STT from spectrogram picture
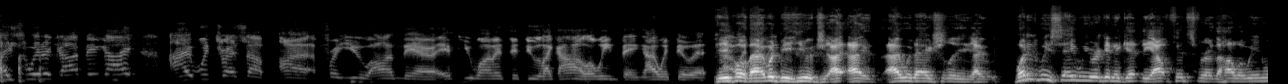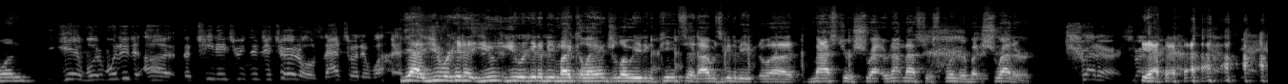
I swear to God, big guy, I would dress up uh, for you on there if you wanted to do like a Halloween thing. I would do it. People, that would it. be huge. I, I, I would actually. I, what did we say we were going to get the outfits for the Halloween one? Yeah. What, what did uh, the Teenage Mutant Ninja Turtles? That's what it was. Yeah, you were gonna you you were gonna be Michelangelo eating pizza, and I was gonna be uh, Master Shred, or not Master Splinter, but Shredder, Shredder. Shredder Yeah. yeah. yeah, yeah.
